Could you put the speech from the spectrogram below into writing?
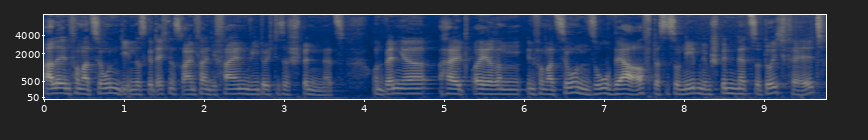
alle Informationen, die in das Gedächtnis reinfallen, die fallen wie durch dieses Spinnennetz. Und wenn ihr halt euren Informationen so werft, dass es so neben dem Spinnennetz so durchfällt,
